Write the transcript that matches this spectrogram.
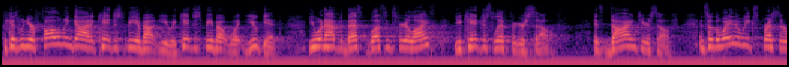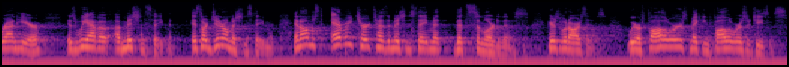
Because when you're following God, it can't just be about you. It can't just be about what you get. You want to have the best blessings for your life? You can't just live for yourself. It's dying to yourself. And so the way that we express it around here is we have a, a, mission statement. It's our general mission statement. And almost every church has a mission statement that's similar to this. Here's what ours is We are followers making followers of Jesus.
